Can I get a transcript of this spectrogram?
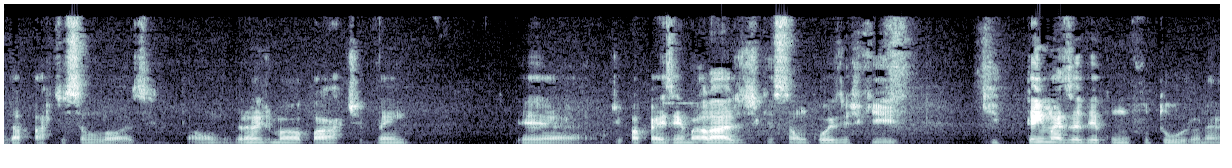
da parte de celulose. Então, grande maior parte vem é, de papéis e embalagens, que são coisas que que tem mais a ver com o futuro, né?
